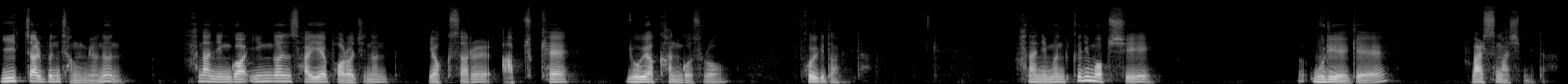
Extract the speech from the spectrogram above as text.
이 짧은 장면은 하나님과 인간 사이에 벌어지는 역사를 압축해 요약한 것으로 보이기도 합니다. 하나님은 끊임없이 우리에게 말씀하십니다.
